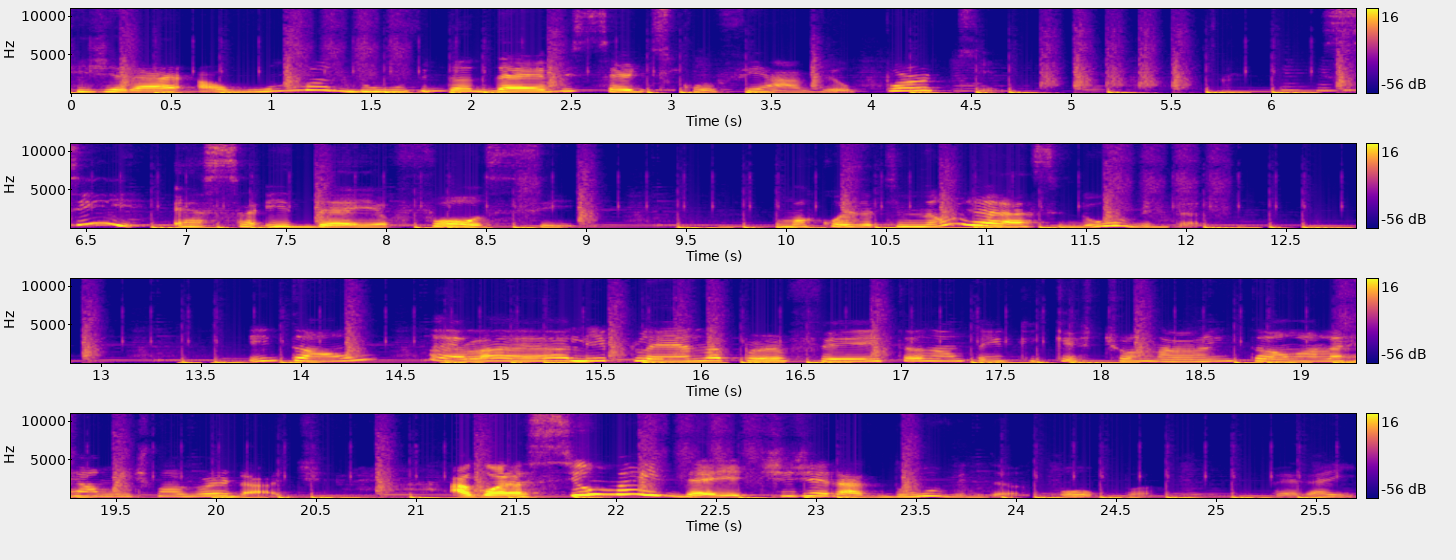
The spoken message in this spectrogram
que gerar alguma dúvida deve ser desconfiável. Por quê? Essa ideia fosse uma coisa que não gerasse dúvida, então, ela é ali plena, perfeita, não tem que questionar, então ela é realmente uma verdade. Agora, se uma ideia te gerar dúvida, opa, peraí,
